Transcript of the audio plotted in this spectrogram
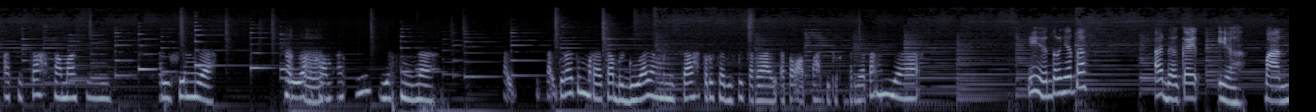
Atikah sama si Arifin ya kayak Heeh. sama si Yasmina saya kira itu mereka berdua yang menikah terus habis itu cerai atau apa gitu ternyata enggak Iya ternyata ada kayak iya man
